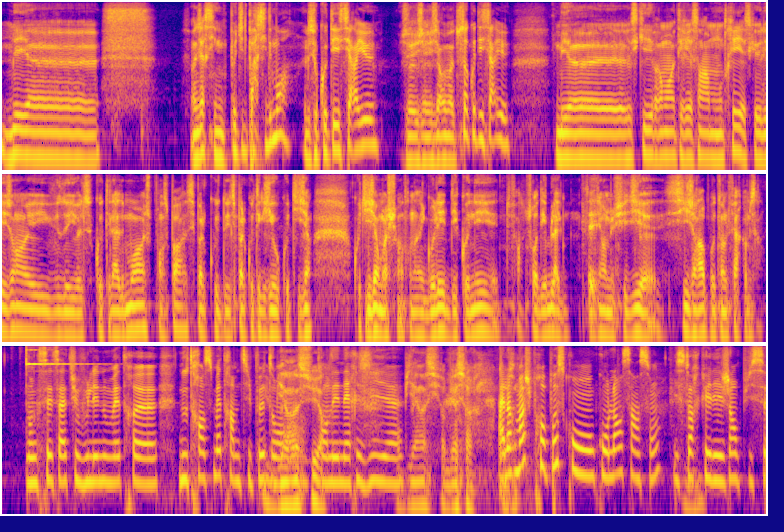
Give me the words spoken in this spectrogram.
mais euh, on va dire c'est une petite partie de moi. Ce côté sérieux, j'ai on a tous un côté sérieux. Mais euh, ce qui est vraiment intéressant à montrer, est-ce que les gens ils veulent, ils veulent ce côté-là de moi? Je pense pas. C'est pas le côté, c'est pas le côté que j'ai au quotidien. Au quotidien, moi, je suis en train de rigoler, de déconner, de faire toujours des blagues. C'est-à-dire, je me suis dit, euh, si je rappe, autant le faire comme ça. Donc, c'est ça, tu voulais nous mettre, euh, nous transmettre un petit peu ton, ton énergie. euh. Bien sûr, bien sûr. Alors, moi, je propose qu'on qu'on lance un son, histoire que les gens puissent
